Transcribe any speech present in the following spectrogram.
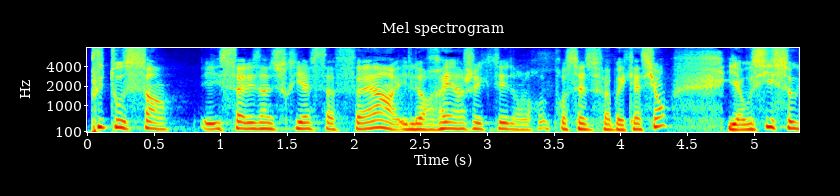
plutôt sains et ça les industriels savent faire et le réinjecter dans leur process de fabrication. Il y a aussi ceux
